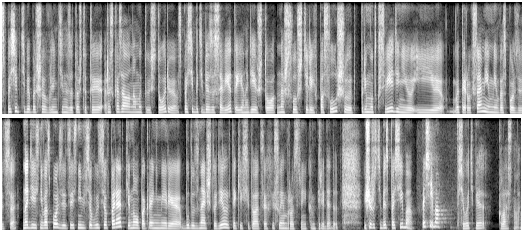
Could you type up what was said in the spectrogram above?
Спасибо тебе большое, Валентина, за то, что ты рассказала нам эту историю. Спасибо тебе за советы. Я надеюсь, что наши слушатели их послушают, примут к сведению и, во-первых, сами ими воспользуются. Надеюсь, не воспользуются, и с ними все будет все в порядке, но, по крайней мере, будут знать, что делать в таких ситуациях и своим родственникам передадут. Еще раз тебе спасибо. Спасибо. Всего тебе классного.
